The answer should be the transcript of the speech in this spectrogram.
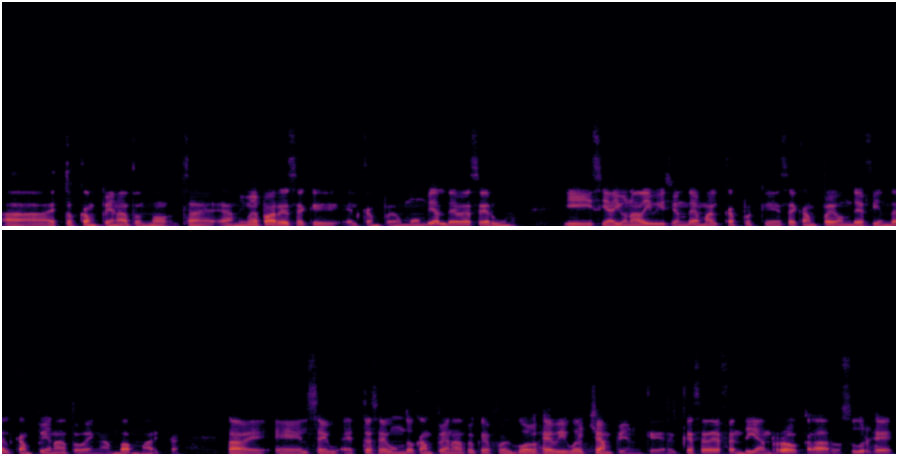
a estos campeonatos, ¿no? O sea, a mí me parece que el campeón mundial debe ser uno. Y si hay una división de marcas, pues que ese campeón defienda el campeonato en ambas marcas. ¿Sabe? El, este segundo campeonato, que fue el World Heavyweight Champion, que era el que se defendía en Raw, claro, surge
